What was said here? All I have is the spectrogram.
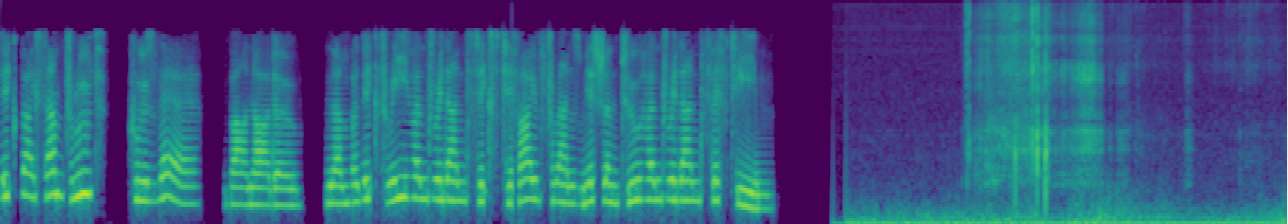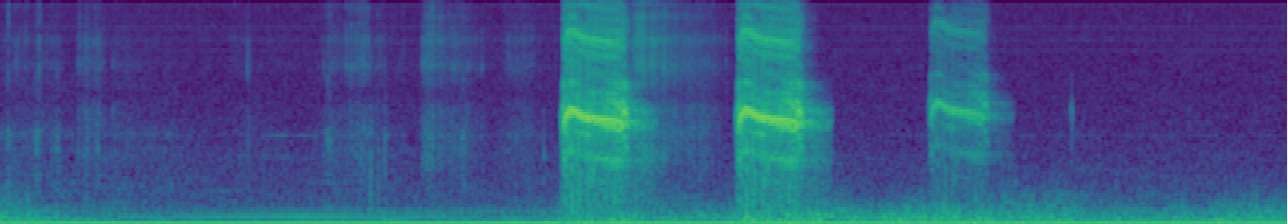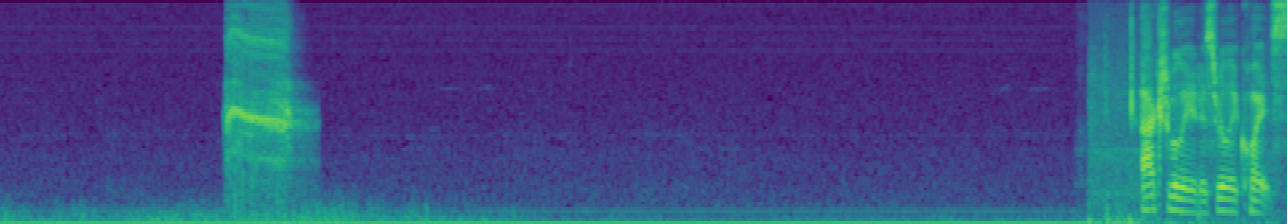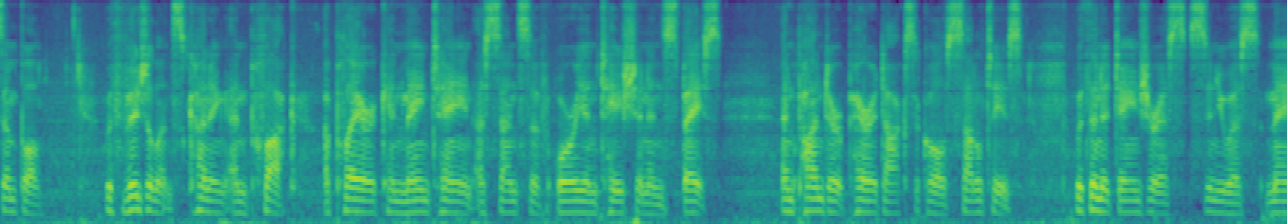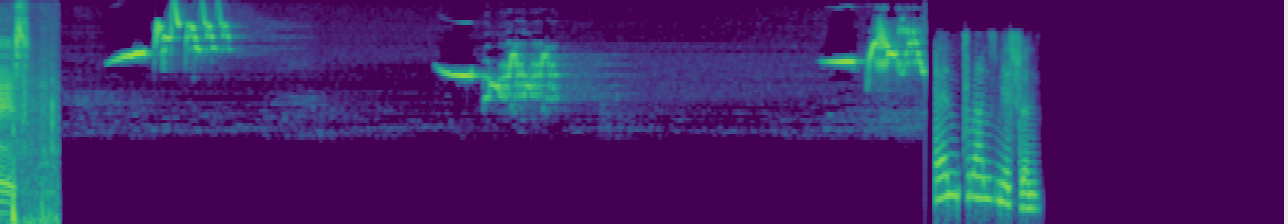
Dick by Sam Truitt, Who's There, Barnardo, Number Dick 365 Transmission 215. Actually, it is really quite simple. With vigilance, cunning, and pluck, a player can maintain a sense of orientation in space and ponder paradoxical subtleties within a dangerous, sinuous maze. End transmission.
